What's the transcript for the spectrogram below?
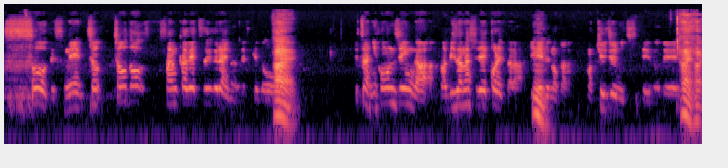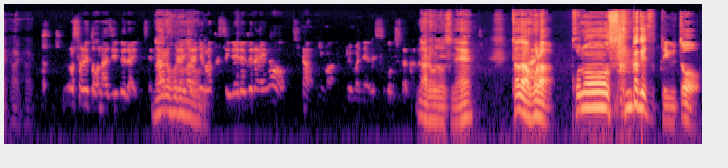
そうですね。ちょ、ちょうど3ヶ月ぐらいなんですけど、はい。実は日本人が、まあ、ビザなしで来れたら入れるのが、まあ、90日っていうので、はいはいはいはい。それと同じぐらいですね。なるほどなるほどマックス入れるぐらいの期間、今、ルーマニアで過ごしたかなるほどですね。ただ、はいほら、この3ヶ月っていうと、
